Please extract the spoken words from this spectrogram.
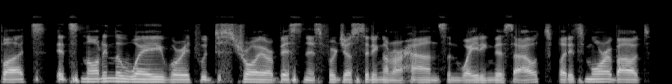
but it's not in the way where it would destroy our business for just sitting on our hands and waiting this out. But it's more about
